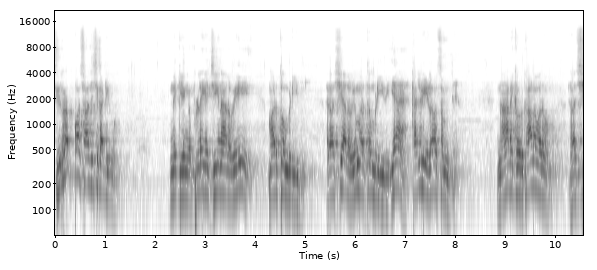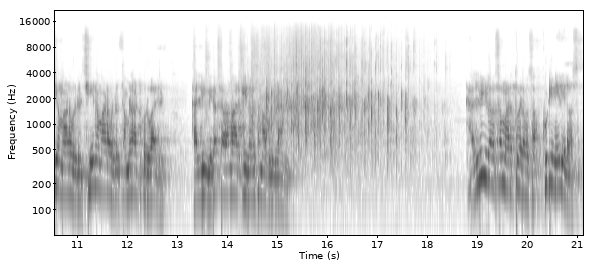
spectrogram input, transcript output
சிறப்பா சாதிச்சு காட்டிடுவோம். இன்னைக்கு எங்க பிள்ளைங்க சீனால போய் மருத்துவம் பிடிக்குது ரஷ்யாவில் போய் மருத்துவம் பிடிக்குது. ஏன்? கல்வி இலவசம்ட்டு. நாளைக்கு ஒரு காலம் வரும். ரஷ்ய மாணவர்கள் சீன மாணவர்கள் தமிழ்நாட்டுக்கு வருவார்கள். கல்வி மிக தரமாக இருக்கு இலவசமாக கொடுக்குறாங்க. கல்வி இலவசம் மருத்துவ இலவசம் குடிநீர் இலவசம்.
